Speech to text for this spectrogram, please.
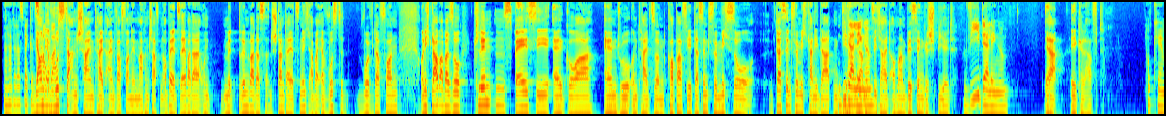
Dann hat er das Ja, weggezaubert. und er wusste anscheinend halt einfach von den Machenschaften. Ob er jetzt selber da und mit drin war, das stand da jetzt nicht, aber er wusste wohl davon. Und ich glaube aber so Clinton, Spacey, Al Gore, Andrew und halt so ein Copperfield, das sind für mich so, das sind für mich Kandidaten, die haben da mit Sicherheit auch mal ein bisschen gespielt. Widerlinge. Ja, ekelhaft. Okay.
